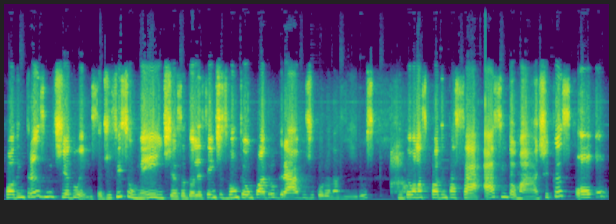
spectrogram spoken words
podem transmitir a doença. Dificilmente as adolescentes vão ter um quadro grave de coronavírus, então elas podem passar assintomáticas ou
